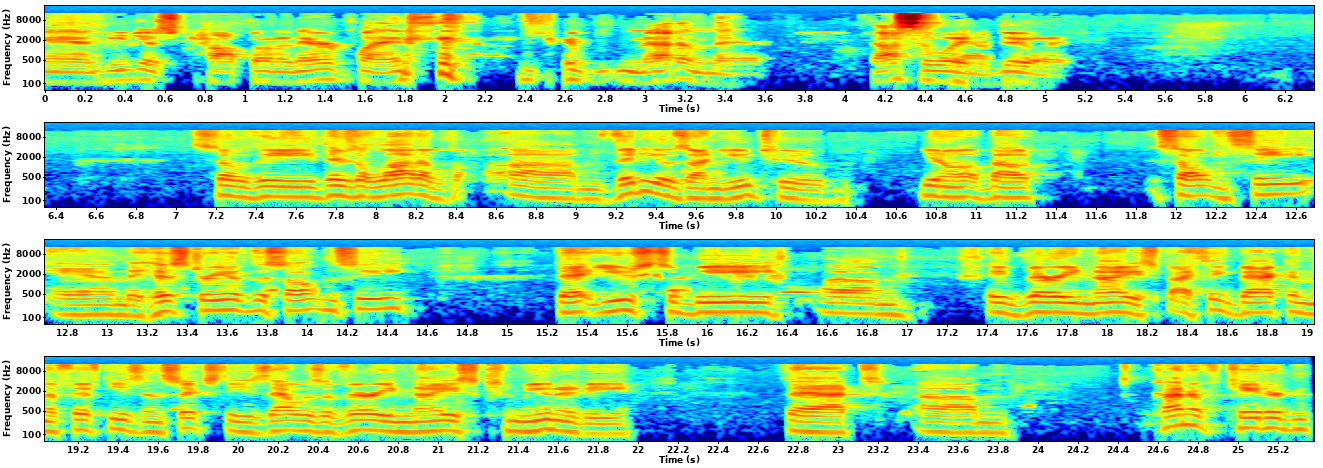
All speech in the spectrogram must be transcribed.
and he just hopped on an airplane, met him there. That's the way to do it. So the there's a lot of um, videos on YouTube, you know, about Salton Sea and the history of the Salton Sea. That used to be um, a very nice. I think back in the 50s and 60s, that was a very nice community that um, kind of catered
